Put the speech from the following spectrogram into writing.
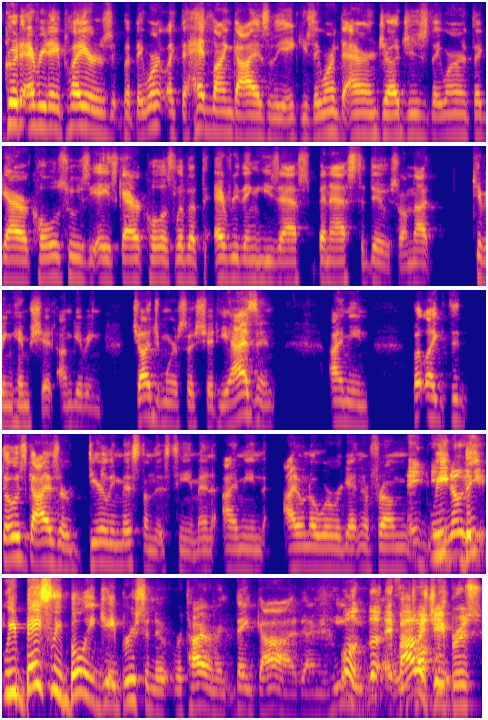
good everyday players, but they weren't like the headline guys of the Yankees. They weren't the Aaron Judges. They weren't the Garrett Coles, who's the ace. Garrett Cole has lived up to everything he's asked been asked to do. So I'm not giving him shit. I'm giving Judge more so shit. He hasn't. I mean, but like the, those guys are dearly missed on this team, and I mean, I don't know where we're getting it from. And- we you know, they- you- we basically bullied Jay Bruce into retirement. Thank God. I mean, he well, look, if I was Jay Bruce,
